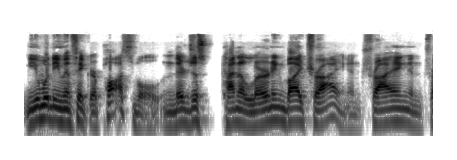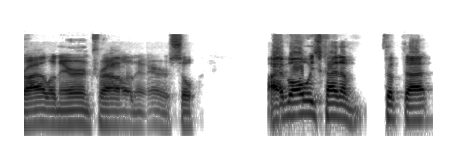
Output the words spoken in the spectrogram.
you wouldn't even think are possible. And they're just kind of learning by trying and trying and trial and error and trial and error. So I've always kind of took that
